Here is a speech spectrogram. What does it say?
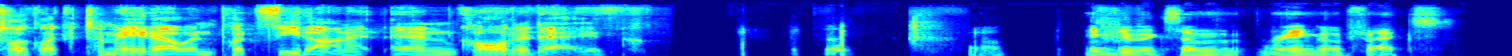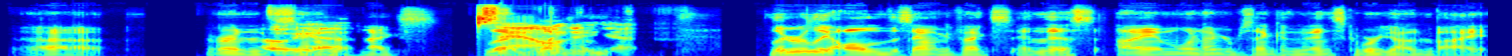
to look like a tomato and put feet on it and call it a day." and giving some random effects. Uh, or in Oh, sound yeah. effects. Like- like, yeah. literally all of the sound effects in this, I am 100% convinced were done by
